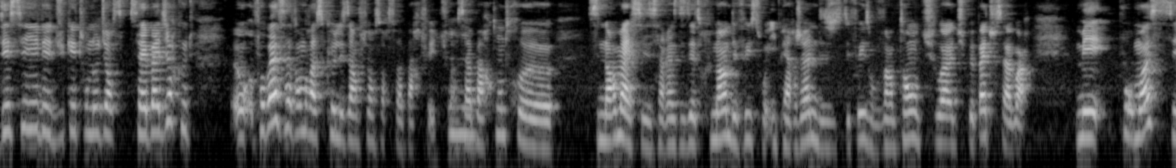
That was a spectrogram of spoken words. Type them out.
d'essayer d'éduquer ton audience. Ça veut pas dire que tu- euh, faut pas s'attendre à ce que les influenceurs soient parfaits, tu vois. Ça par contre euh, c'est normal, ça reste des êtres humains, des fois ils sont hyper jeunes, des, des fois ils ont 20 ans, tu vois, tu peux pas tout savoir. Mais pour moi, ça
